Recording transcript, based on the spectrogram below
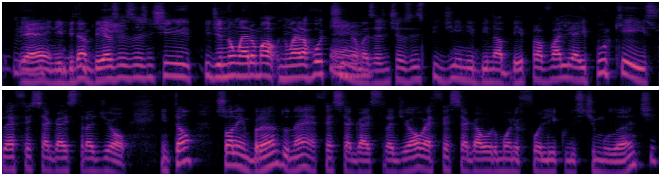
B é, inibina B, às vezes a gente pedia, não era, uma, não era rotina, é. mas a gente às vezes pedia inibina B para avaliar. E por que isso, FSH estradiol? Então, só lembrando, né, FSH estradiol, FSH hormônio folículo estimulante,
